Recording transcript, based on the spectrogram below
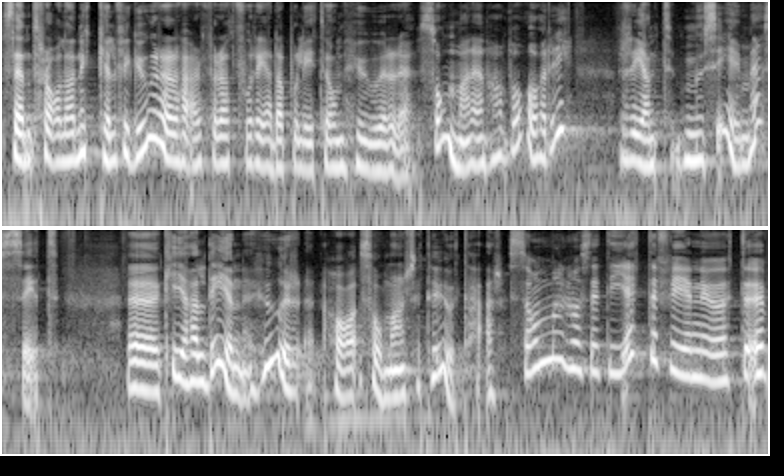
centrala nyckelfigurer här för att få reda på lite om hur sommaren har varit rent museimässigt. Eh, Kia Haldén, hur har sommaren sett ut här? Sommaren har sett jättefin ut. Eh,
